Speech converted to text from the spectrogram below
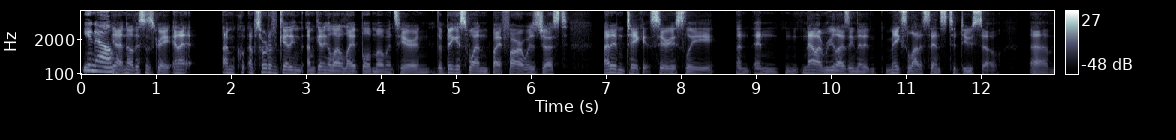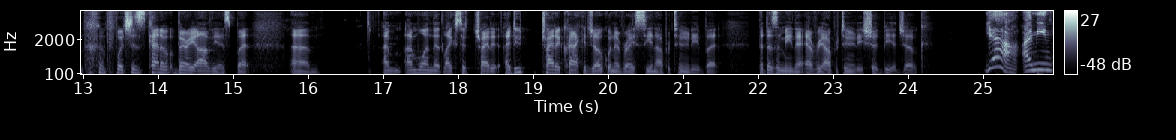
you know, Yeah, no, this is great, and I, I'm, I'm sort of getting, I'm getting a lot of light bulb moments here, and the biggest one by far was just I didn't take it seriously, and and now I'm realizing that it makes a lot of sense to do so, um, which is kind of very obvious. But um, I'm I'm one that likes to try to I do try to crack a joke whenever I see an opportunity, but that doesn't mean that every opportunity should be a joke. Yeah, I mean,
